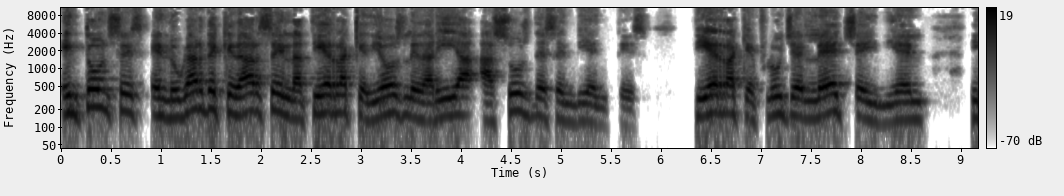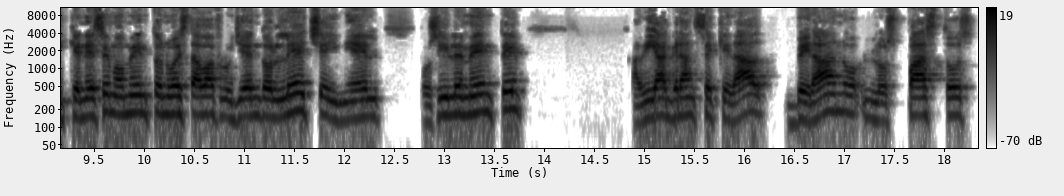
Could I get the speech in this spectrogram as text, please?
Entonces, en lugar de quedarse en la tierra que Dios le daría a sus descendientes, tierra que fluye leche y miel, y que en ese momento no estaba fluyendo leche y miel, posiblemente había gran sequedad, verano, los pastos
